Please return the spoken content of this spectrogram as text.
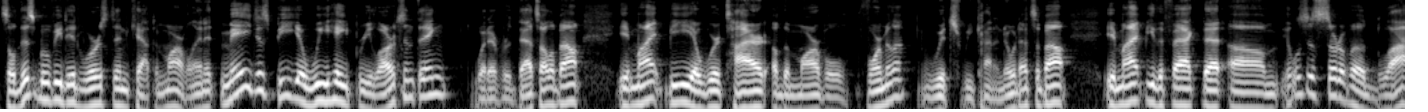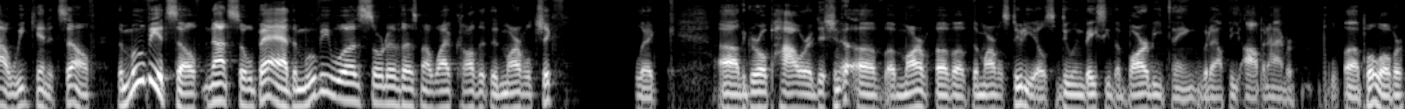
So this movie did worse than Captain Marvel. And it may just be a we hate Brie Larson thing, whatever that's all about. It might be a we're tired of the Marvel formula, which we kind of know that's about. It might be the fact that um, it was just sort of a blah weekend itself. The movie itself, not so bad. The movie was sort of, as my wife called it, the Marvel chick flick, uh, the girl power edition of of, Mar- of of the Marvel Studios, doing basically the Barbie thing without the Oppenheimer uh, pullover,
